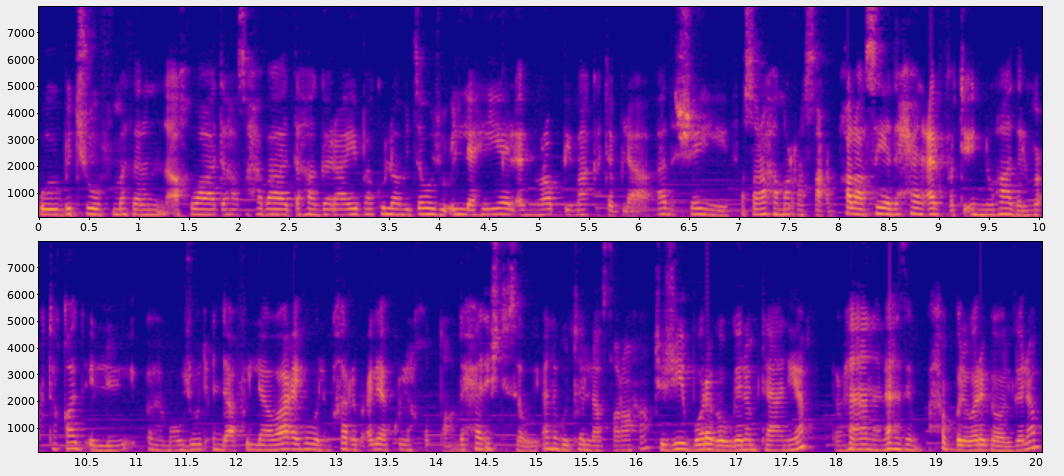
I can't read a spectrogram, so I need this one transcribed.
وبتشوف مثلا أخواتها صحباتها قرايبها كلهم يتزوجوا إلا هي لأنه ربي ما كتب لها. هذا الشيء صراحة مرة صعب. خلاص هي دحين عرفت إنه هذا المعتقد اللي آه، موجود عندها في اللاواعي هو اللي مخرب عليها كل الخطة دحين إيش تسوي؟ أنا قلت لها صراحة تجيب ورقة وقلم تانية. طبعا أنا لازم أحب الورقة والقلم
